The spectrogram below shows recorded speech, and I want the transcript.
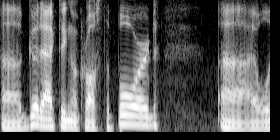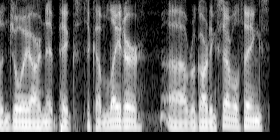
uh, good acting across the board. Uh, I will enjoy our nitpicks to come later uh, regarding several things,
